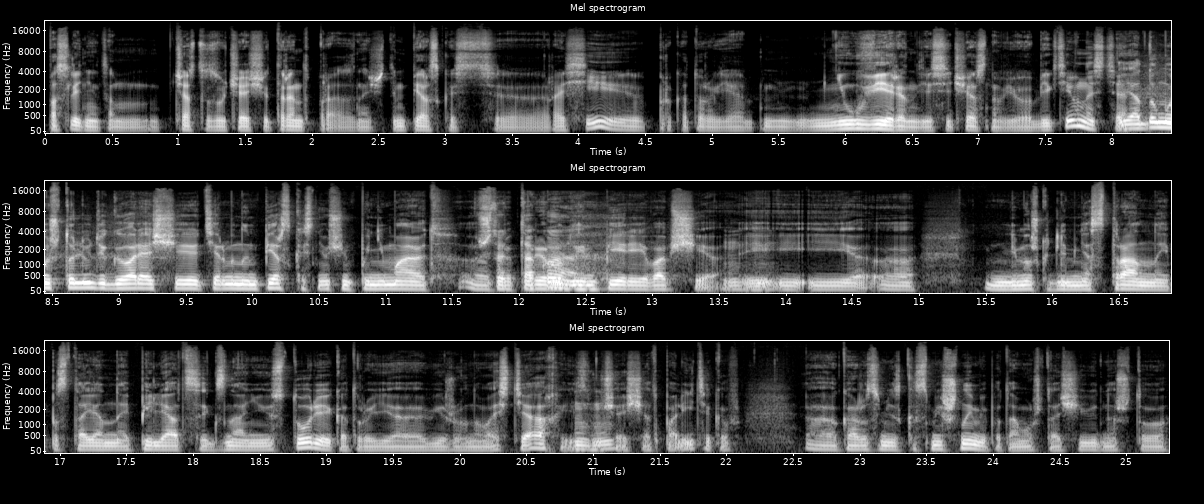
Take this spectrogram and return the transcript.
последний там часто звучащий тренд про, значит, имперскость э, России, про которую я не уверен, если честно, в его объективности. Я думаю, что люди, говорящие термин имперскость, не очень понимают э, что это природу такое? империи вообще. Mm-hmm. И, и, и немножко для меня странные постоянные апелляции к знанию истории, которые я вижу в новостях и звучащие от политиков, э, кажутся несколько смешными, потому что очевидно, что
